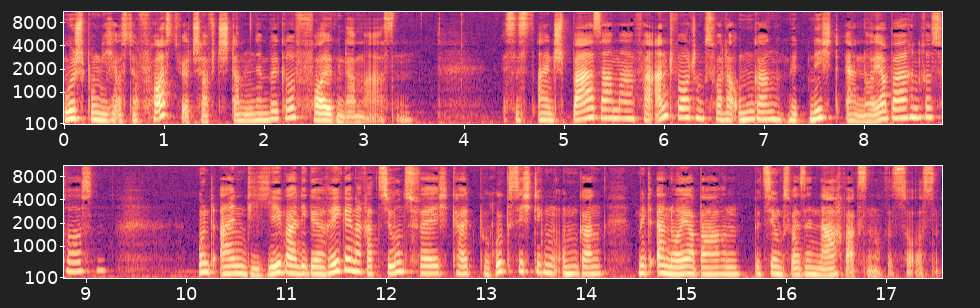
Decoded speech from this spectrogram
ursprünglich aus der Forstwirtschaft stammenden Begriff folgendermaßen. Es ist ein sparsamer, verantwortungsvoller Umgang mit nicht erneuerbaren Ressourcen und ein die jeweilige Regenerationsfähigkeit berücksichtigen Umgang mit erneuerbaren bzw. nachwachsenden Ressourcen.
